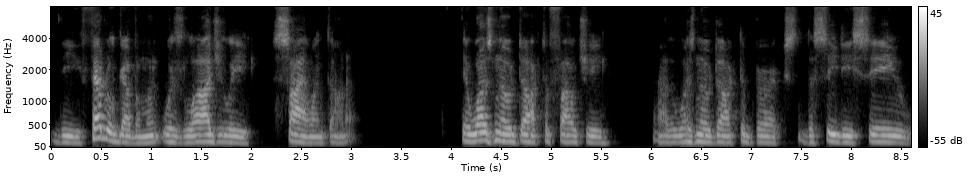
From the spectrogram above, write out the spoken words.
the federal government was largely silent on it. There was no Dr. Fauci, uh, there was no Dr. Birx, the CDC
